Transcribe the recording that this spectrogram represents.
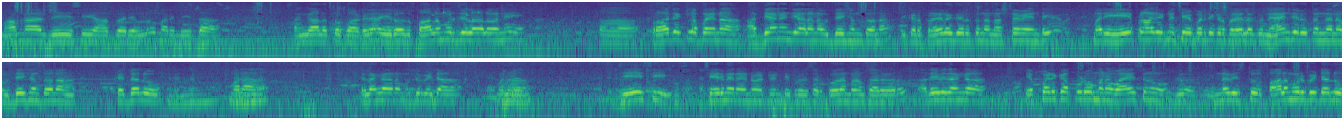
మామనార్ జేఏసీ ఆధ్వర్యంలో మరి మిగతా సంఘాలతో పాటుగా ఈరోజు పాలమూరు జిల్లాలోని ప్రాజెక్టుల పైన అధ్యయనం చేయాలన్న ఉద్దేశంతోన ఇక్కడ ప్రజలకు జరుగుతున్న నష్టం ఏంటి మరి ఏ ప్రాజెక్టును చేపడితే ఇక్కడ ప్రజలకు న్యాయం జరుగుతుందన్న ఉద్దేశంతోన పెద్దలు మన తెలంగాణ ముద్దుబిడ్డ మన జేఏసీ చైర్మన్ అయినటువంటి ప్రొఫెసర్ కోదండరామ్ సార్ గారు అదేవిధంగా ఎప్పటికప్పుడు మన వయసును విన్నవిస్తూ పాలమూరు బిడ్డలు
